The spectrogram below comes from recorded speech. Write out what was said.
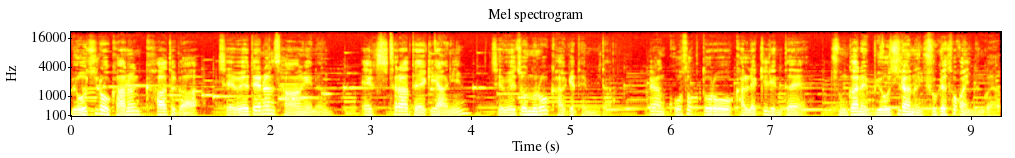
묘지로 가는 카드가 제외되는 상황에는 엑스트라 덱이 아닌 제외존으로 가게 됩니다. 그냥 고속도로 갈래길인데 중간에 묘지라는 휴게소가 있는 거야.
